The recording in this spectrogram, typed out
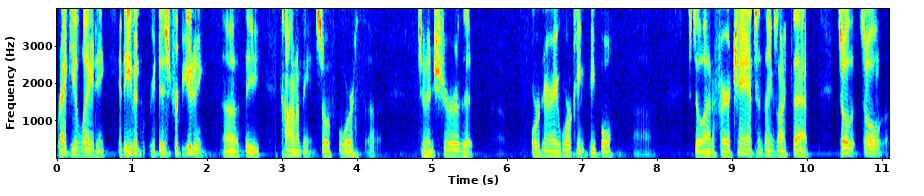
regulating and even redistributing uh, the economy and so forth uh, to ensure that uh, ordinary working people uh, still had a fair chance and things like that. So, so,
